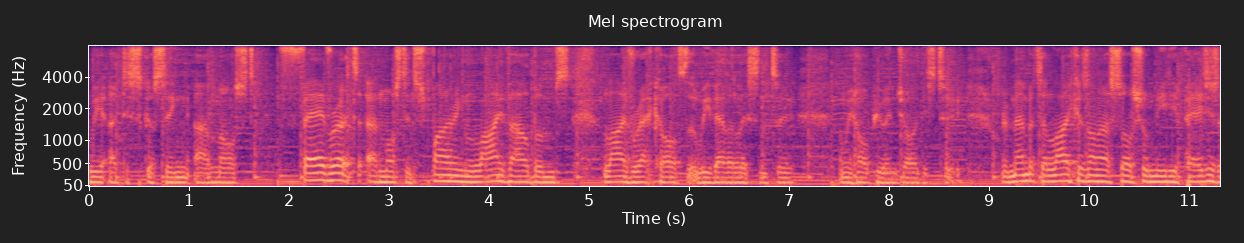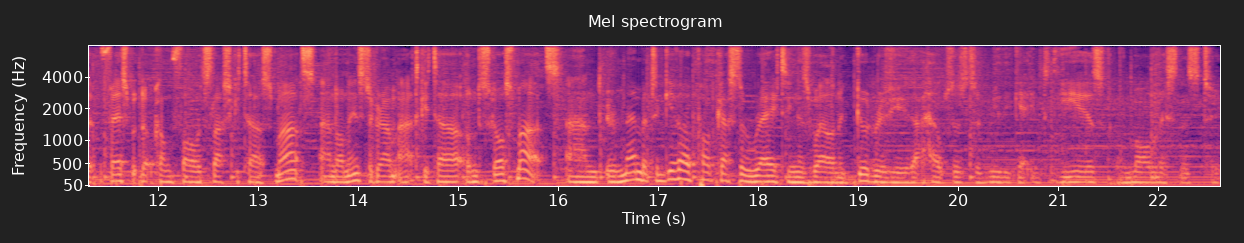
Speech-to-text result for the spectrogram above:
we are discussing our most favourite and most inspiring live albums, live records that we've ever listened to. And we hope you enjoy this too. Remember to like us on our social media pages at facebook.com forward slash guitar smarts and on Instagram at guitar underscore smarts. And remember to give our podcast a rating as well and a good review. That helps us to really get into the ears of more listeners too.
